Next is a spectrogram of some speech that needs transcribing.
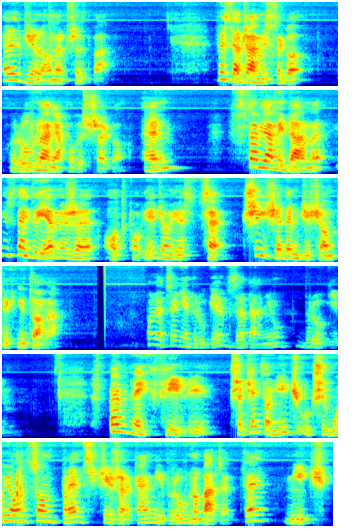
L dzielone przez 2. Wyznaczamy z tego równania powyższego n, wstawiamy dane i znajdujemy, że odpowiedzią jest C, 3,7 Newtona. Polecenie drugie w zadaniu drugim. W pewnej chwili przecięto nić utrzymującą pręt z ciężarkami w równowadze. Tę nić.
